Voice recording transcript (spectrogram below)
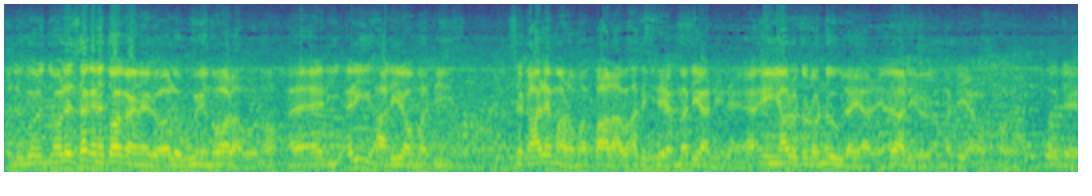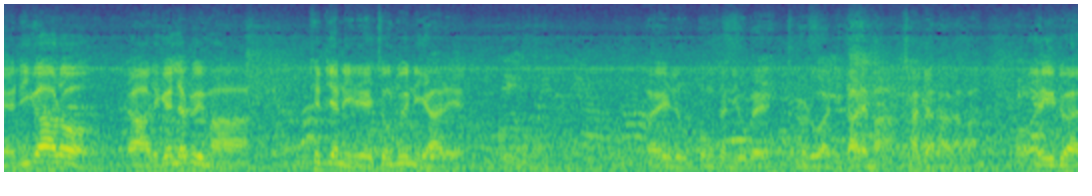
အဲ့လိုကျွန်တော်လည်းဇက်ကနေသွားကြနေတော့အဲ့လိုဝင်သွားတာပေါ့နော်အဲအဲ့ဒီအဲ့ဒီဟာလေးတော့မှဒီစကားထဲမှာတော့မှပါလာပါသေးတယ်အမတ်တရအနေနဲ့အဲအိမ်ရောက်တော့တော်တော်နှုတ်ယူလိုက်ရတယ်အဲ့ဒါလေးတော့အမတ်တရဟုတ်ဟုတ်တယ်အဓိကကတော့ဒါတကယ်လက်တွေမှာဖြစ်ပြနေတဲ့ကြုံတွေ့နေရတဲ့ဟိုအဲ့လိုပုံစံမျိုးပဲကျွန်တော်တို့ကဒီကားထဲမှာချပြထားတာပါဟိုအဲ့ဒီအတွက်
